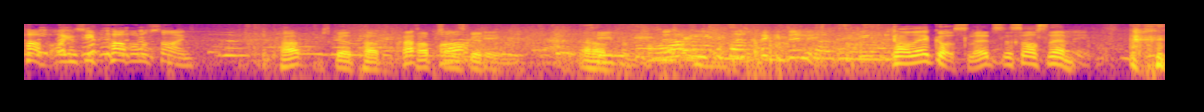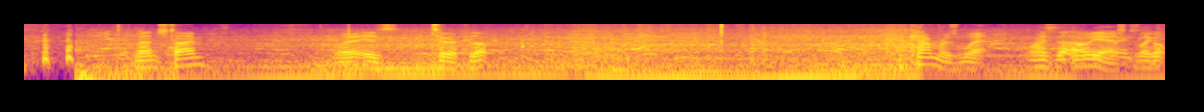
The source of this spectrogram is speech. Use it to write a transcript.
pub. I can see pub on a sign. Pub? Let's go to pub. pub sounds good. Oh. It's Piccadilly. Oh, they've got sleds. Let's ask them. Lunchtime. Well, it is two o'clock. The camera's wet. Why is that? Oh, yeah, it's because I got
